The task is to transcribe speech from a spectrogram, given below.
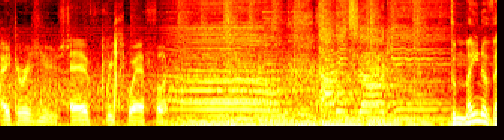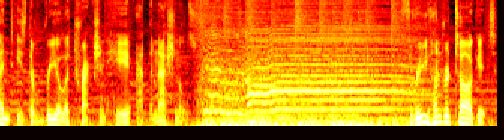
acre is used. Every square foot. The main event is the real attraction here at the Nationals. 300 targets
